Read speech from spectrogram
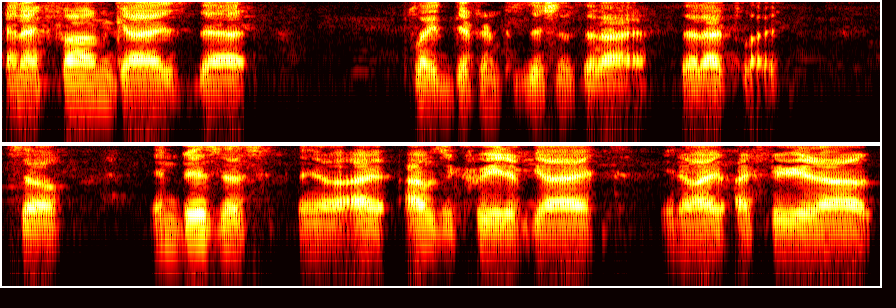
and I found guys that played different positions that I that I played. So in business, you know, I, I was a creative guy. You know, I, I figured out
